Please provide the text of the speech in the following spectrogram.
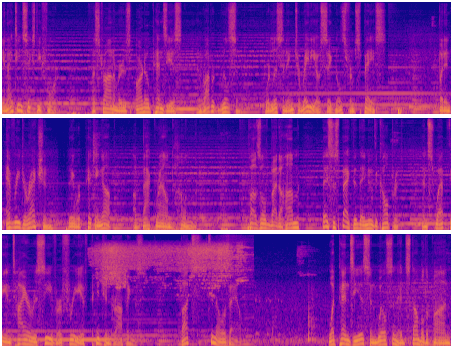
In 1964, astronomers Arno Penzias and Robert Wilson were listening to radio signals from space. But in every direction, they were picking up a background hum. Puzzled by the hum, they suspected they knew the culprit and swept the entire receiver free of pigeon droppings, but to no avail. What Penzias and Wilson had stumbled upon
